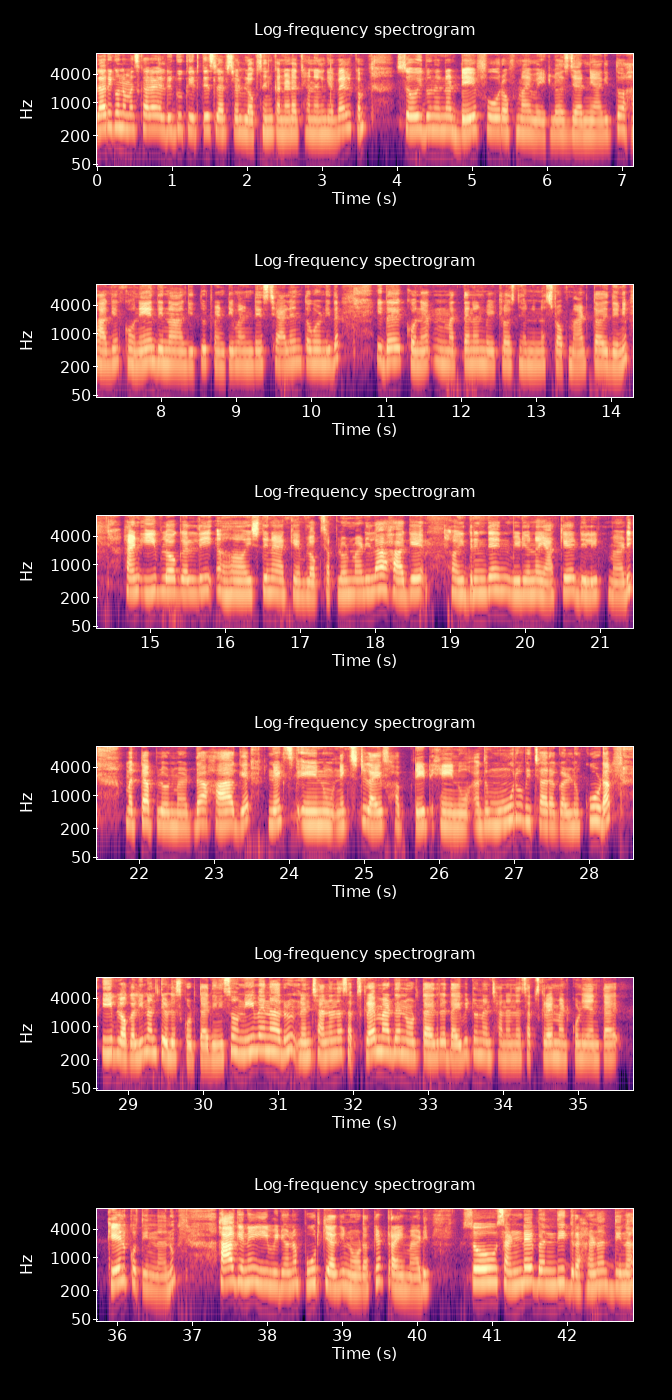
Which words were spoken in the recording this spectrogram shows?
ಎಲ್ಲರಿಗೂ ನಮಸ್ಕಾರ. ಎಲ್ರಿಗೂ Keerthi's lifestyle blogs in Kannada ಚಾನಲ್ಗೆ ವೆಲ್ಕಮ್ ಸೊ ಇದು ನನ್ನ day four of my weight loss journey ಆಗಿತ್ತು. ಹಾಗೆ ಕೊನೆಯ ದಿನ ಆಗಿತ್ತು. ಟ್ವೆಂಟಿ ಒನ್ ಡೇಸ್ ಚಾಲೆಂಜ್ ತೊಗೊಂಡಿದ್ದೆ. ಇದೇ ಕೊನೆ ಮತ್ತೆ ನಾನು ವೆಯ್ಟ್ ಲಾಸ್ ಜರ್ನಿನ ಸ್ಟಾಪ್ ಮಾಡ್ತಾ ಇದ್ದೀನಿ. ಆ್ಯಂಡ್ ಈ ವ್ಲಾಗಲ್ಲಿ ಇಷ್ಟು ದಿನ ಯಾಕೆ ವ್ಲಾಗ್ಸ್ ಅಪ್ಲೋಡ್ ಮಾಡಿಲ್ಲ? ಹಾಗೆ ಇದರಿಂದ ವಿಡಿಯೋನ ಯಾಕೆ ಡಿಲೀಟ್ ಮಾಡಿ ಮತ್ತೆ ಅಪ್ಲೋಡ್ ಮಾಡಿದೆ? ಹಾಗೆ ನೆಕ್ಸ್ಟ್ ಏನು ನೆಕ್ಸ್ಟ್ ಲೈಫ್ ಅಪ್ಡೇಟ್ ಏನು? ಅದು ಮೂರು ವಿಚಾರಗಳನ್ನು ಕೂಡ ಈ ವ್ಲಾಗಲ್ಲಿ ನಾನು ತಿಳಿಸ್ಕೊಡ್ತಾ ಇದ್ದೀನಿ. ಸೊ ನೀವೇನಾದ್ರು ನನ್ನ ಚಾನಲ್ನ ಸಬ್ಸ್ಕ್ರೈಬ್ ಮಾಡದೆ ನೋಡ್ತಾ ಇದ್ದರೆ ದಯವಿಟ್ಟು ನನ್ನ ಚಾನಲ್ನ ಸಬ್ಸ್ಕ್ರೈಬ್ ಮಾಡ್ಕೊಳ್ಳಿ ಅಂತ ಕೇಳ್ಕೊತೀನಿ ನಾನು. ಹಾಗೆಯೇ ಈ ವಿಡಿಯೋನ ಪೂರ್ತಿಯಾಗಿ ನೋಡೋಕ್ಕೆ ಟ್ರೈ ಮಾಡಿ. ಸೊ ಸಂಡೇ ಬಂದು ಗ್ರಹಣದ ದಿನ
